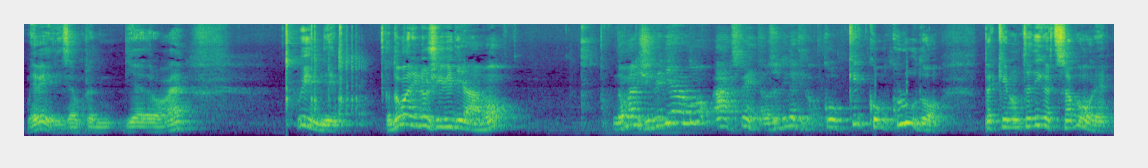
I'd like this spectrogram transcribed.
Mi vedi sempre dietro, eh? Quindi, domani noi ci vediamo. Domani ci vediamo. Ah, aspetta, lo so dimentico. Con che concludo? Perché non ti dico il sapore.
